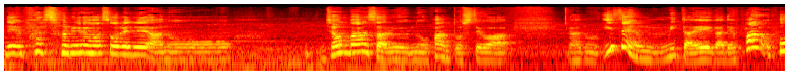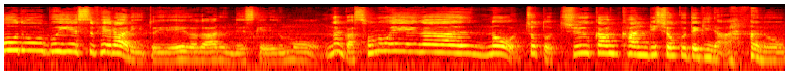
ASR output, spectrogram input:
で、まあ、それはそれであのジョン・バーンサルのファンとしてはあの以前見た映画でファ「フォード VS フェラーリ」という映画があるんですけれどもなんかその映画のちょっと中間管理職的な あの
